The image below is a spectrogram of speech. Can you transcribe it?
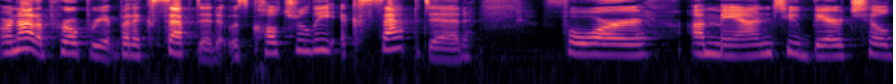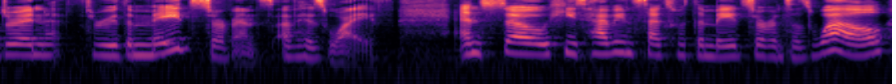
or not appropriate, but accepted. It was culturally accepted for a man to bear children through the maidservants of his wife. And so he's having sex with the maidservants as well.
